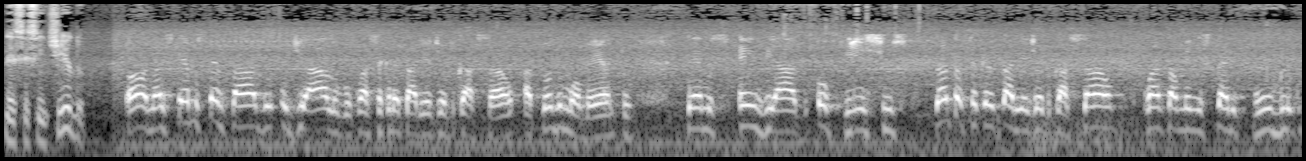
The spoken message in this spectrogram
nesse sentido? Oh, nós temos tentado o diálogo com a Secretaria de Educação a todo momento, temos enviado ofícios, tanto à Secretaria de Educação quanto ao Ministério Público,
